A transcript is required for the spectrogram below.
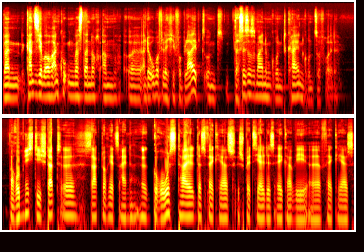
Man kann sich aber auch angucken, was dann noch am, äh, an der Oberfläche verbleibt. Und das ist aus meinem Grund kein Grund zur Freude. Warum nicht? Die Stadt äh, sagt doch jetzt, ein äh, Großteil des Verkehrs, speziell des Lkw-Verkehrs, äh,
